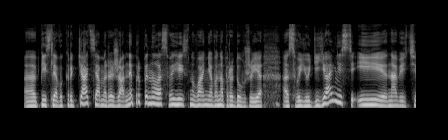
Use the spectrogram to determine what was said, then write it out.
е, після викриття ця мережа не припинила своє існування, вона продовжує свою діяльність, і навіть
